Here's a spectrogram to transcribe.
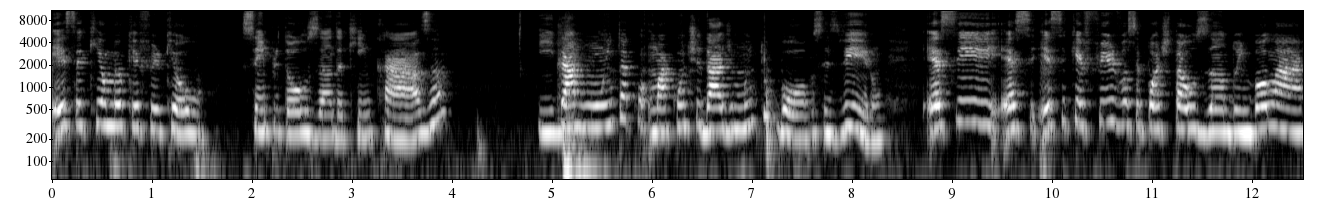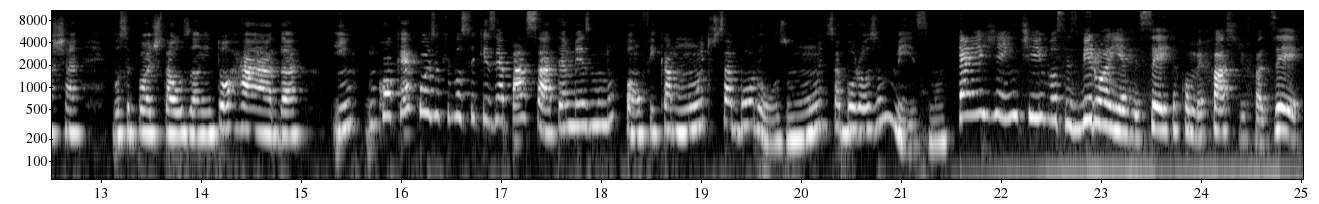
esse aqui é o meu kefir que eu sempre tô usando aqui em casa. E dá muita, uma quantidade muito boa, vocês viram? Esse, esse, esse kefir você pode estar tá usando em bolacha, você pode estar tá usando em torrada, em, em, qualquer coisa que você quiser passar, até mesmo no pão. Fica muito saboroso, muito saboroso mesmo. E aí, gente, vocês viram aí a receita, como é fácil de fazer?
